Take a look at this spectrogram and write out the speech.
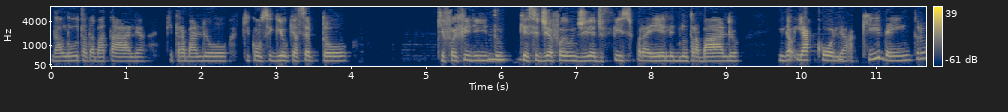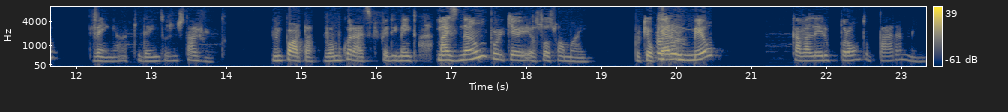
da luta, da batalha, que trabalhou, que conseguiu, que acertou, que foi ferido, uhum. que esse dia foi um dia difícil para ele no trabalho. Então, e acolha aqui dentro, venha, aqui dentro a gente está junto. Não importa, vamos curar esse ferimento, mas não porque eu sou sua mãe, porque eu quero uhum. o meu cavaleiro pronto para mim.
